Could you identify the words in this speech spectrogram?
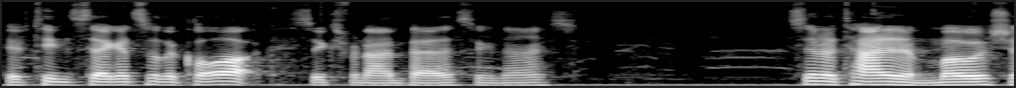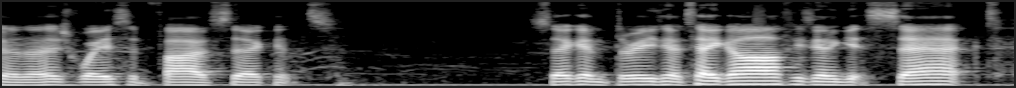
15 seconds on the clock. Six for nine passing. Nice. In motion. I just wasted five seconds. Second three, he's gonna take off. He's gonna get sacked.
